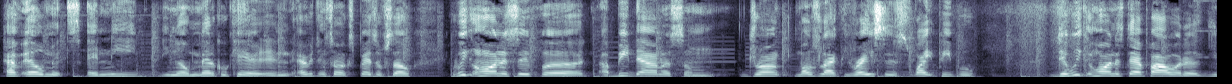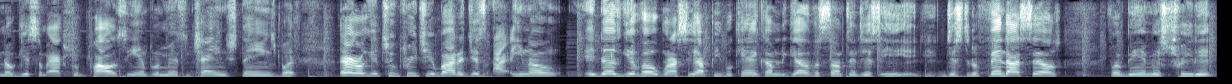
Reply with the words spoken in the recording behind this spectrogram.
have ailments and need, you know, medical care and everything's so expensive. So we can harness it for a beat down of some drunk, most likely racist white people. Then we can harness that power to, you know, get some actual policy implements and change things. But I don't gonna get too preachy about it. Just, I, you know, it does give hope when I see how people can come together for something. Just, just to defend ourselves from being mistreated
